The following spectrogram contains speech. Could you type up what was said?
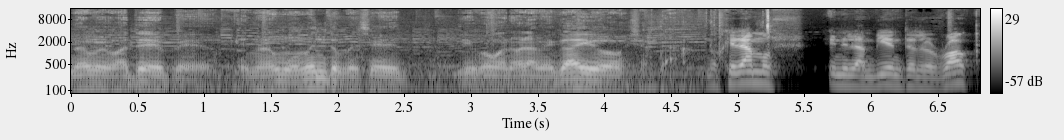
no me maté de pedo. En algún momento pensé Digo, bueno, ahora me caigo, ya está. Nos quedamos en el ambiente del rock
